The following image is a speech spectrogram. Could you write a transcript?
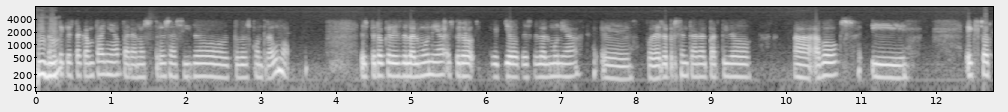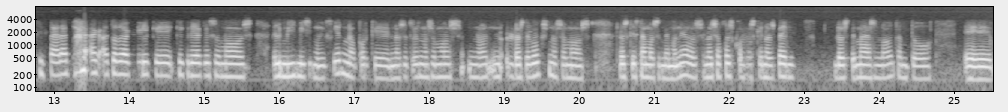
Parece que esta campaña para nosotros ha sido todos contra uno. Espero que desde la Almunia, espero que yo desde la Almunia eh, poder representar al partido a, Vox y exorcizar a, todo aquel que, crea que somos el mismísimo infierno, porque nosotros no somos, los de Vox no somos los que estamos endemoniados, son los ojos con los que nos ven los demás, ¿no? Tanto eh,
